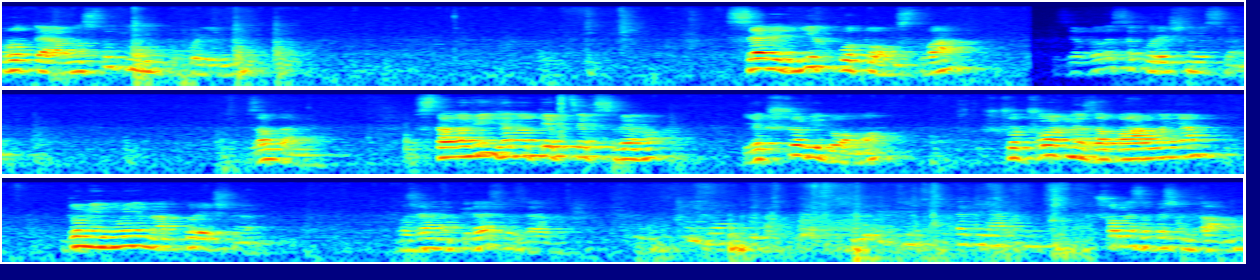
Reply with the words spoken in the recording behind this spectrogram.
проте в наступному поколінні серед їх потомства з'явилися коричневі свинки. Завдання. Встановіть генотип цих свинок, якщо відомо, що чорне забарвлення домінує над коричневим. Божена, підеш резерв? Що ми запишемо там?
